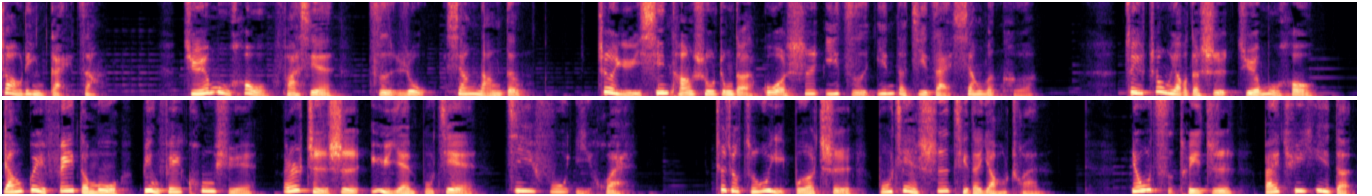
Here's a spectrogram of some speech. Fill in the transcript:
诏令改葬。掘墓后发现子入、香囊等，这与《新唐书》中的裹尸以子阴的记载相吻合。最重要的是，掘墓后杨贵妃的墓并非空穴，而只是预言不见，肌肤已坏。这就足以驳斥不见尸体的谣传，由此推知白居易的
